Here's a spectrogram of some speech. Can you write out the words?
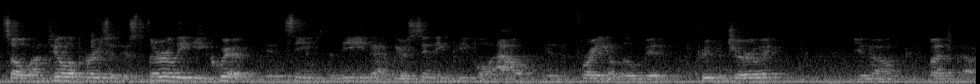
So until a person is thoroughly equipped, it seems to me that we are sending people out in the fray a little bit prematurely, you know. But uh,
